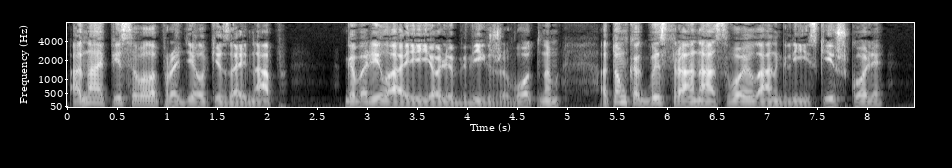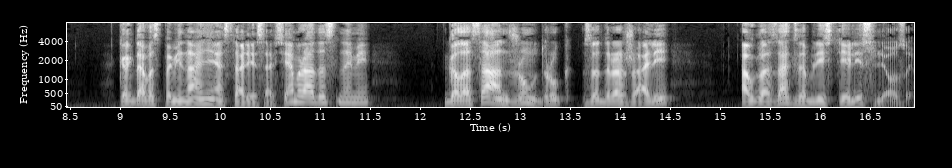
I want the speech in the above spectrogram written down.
она описывала проделки Зайнаб, говорила о ее любви к животным, о том, как быстро она освоила английский в школе. Когда воспоминания стали совсем радостными, Голоса Анжум вдруг задрожали, а в глазах заблестели слезы.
